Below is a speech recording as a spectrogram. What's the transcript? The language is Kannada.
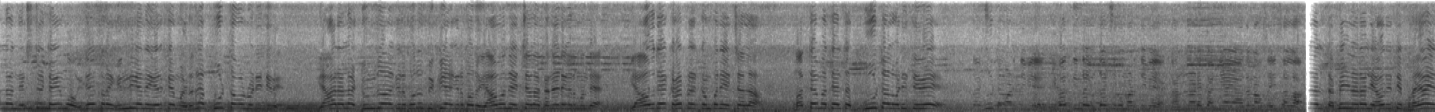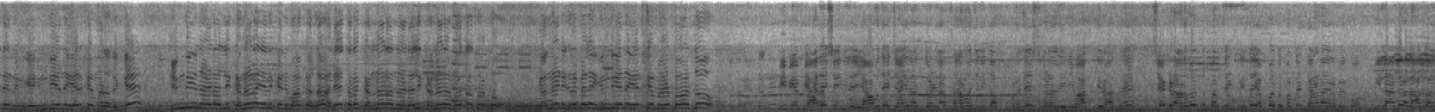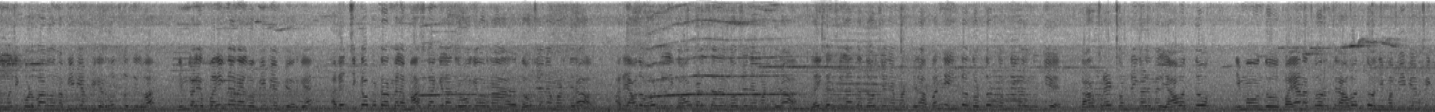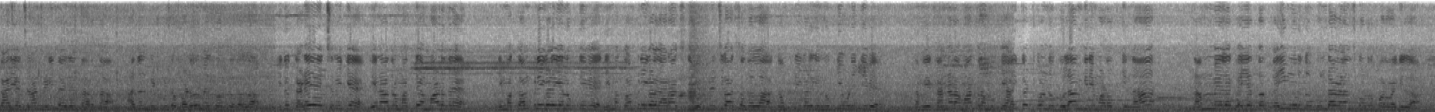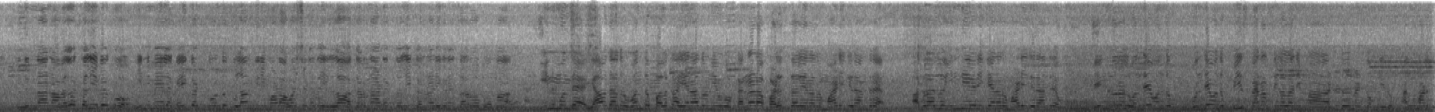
ಎಲ್ಲ ನೆಕ್ಸ್ಟ್ ಟೈಮು ಇದೇ ಥರ ಹಿಂದಿಯನ್ನು ಏರಿಕೆ ಮಾಡಿದ್ರೆ ಬೂಟ್ ತೊಗೊಂಡು ಹೊಡಿತೀವಿ. ಯಾರೆಲ್ಲ ಡುಂಜು ಆಗಿರ್ಬೋದು ಸ್ವಿಗ್ಗಿ ಆಗಿರ್ಬೋದು ಯಾವೊಂದು ಹೆಚ್ಚಲ್ಲ ಕನ್ನಡಿಗರ ಮುಂದೆ. ಯಾವುದೇ ಕಾರ್ಪೊರೇಟ್ ಕಂಪನಿ ಹೆಚ್ಚಲ್ಲ. ಮತ್ತೆ ಮತ್ತೆ ಅಂತ ಬೂಟಲ್ಲಿ ಹೊಡಿತೀವಿ. ಶುರು ಮಾಡ್ತೀವಿ. ಇವತ್ತಿಂದ ಯುದ್ಧ ಶುರು ಮಾಡ್ತೀವಿ. ಕನ್ನಡಕ್ಕೆ ಅನ್ಯಾಯ ಆದ್ರೆ ನಾವು ಸಹಿಸಲ್ಲ. ತಮಿಳುನಾಡಲ್ಲಿ ತಮಿಳ್ನಾಡಲ್ಲಿ ಯಾವ ರೀತಿ ಭಯ ಇದೆ ನಿಮಗೆ? ಹಿಂದಿಯನ್ನು ಏರಿಕೆ ಮಾಡೋದಕ್ಕೆ? ಹಿಂದಿ ನಾಡಲ್ಲಿ ಕನ್ನಡ ಏನಕ್ಕೆ ನೀವು ಹಾಕಲ್ಲ? ಅದೇ ಥರ ಕನ್ನಡ ನಾಡಲ್ಲಿ ಕನ್ನಡ ಮಾತ್ರ ಸಾಕು. ಕನ್ನಡಿಗರ ಮೇಲೆ ಹಿಂದಿಯನ್ನು ಏರಿಕೆ ಮಾಡಬಾರ್ದು. ಬಿಬಿಎಂಪಿ ಆದೇಶ ಏನಿದೆ? ಯಾವುದೇ ಜಾಹೀರಾತುಗಳನ್ನ ಸಾರ್ವಜನಿಕ ಪ್ರದೇಶಗಳಲ್ಲಿ ನೀವು ಹಾಕ್ತೀರಾ ಅಂದರೆ ಶೇಕಡ ಅರವತ್ತು ಪರ್ಸೆಂಟ್ನಿಂದ ಎಪ್ಪತ್ತು ಪರ್ಸೆಂಟ್ ಕನ್ನಡ ಇರಬೇಕು. ಇಲ್ಲ ಅಂದ್ರೆ ಅದು ಹಾಕೋ ಅನುಮತಿ ಕೊಡಬಾರ್ದು ಅನ್ನೋ ಬಿಬಿಎಂಪಿಗೆ ರೂಲ್ಸ್ ಗೊತ್ತಿಲ್ವಾ? ನಿಮ್ಗಳಿಗೆ ಪರಿಜ್ಞಾನ ಇಲ್ವಾ ಬಿ ಬಿ ಎಂ ಪಿ ಅವ್ರಿಗೆ? ಅದೇ ಚಿಕ್ಕ ಪುಟ್ಟವ್ರ ಮೇಲೆ ಮಾಸ್ಕ್ ಹಾಕಿಲ್ಲ ಅಂದರೆ ಹೋಗಿ ಅವ್ರನ್ನ ದೌರ್ಜನ್ಯ ಮಾಡ್ತೀರಾ? ಅದೇ ಯಾವುದೋ ಹೋಟೆಲ್ ಕವರ್ ಬೆಳೆಸೋದನ್ನ ದೌರ್ಜನ್ಯ ಮಾಡ್ತೀರಾ? ಲೈಸೆನ್ಸ್ ಇಲ್ಲ ಅಂತ ದೌರ್ಜನ್ಯ ಮಾಡ್ತೀರಾ? ಬನ್ನಿ ಇಂಥ ದೊಡ್ಡ ದೊಡ್ಡ ಕಂಪ್ನಿಗಳಿಗೆ ನುಗ್ಗಿ. ಕಾರ್ಪೊರೇಟ್ ಕಂಪ್ನಿಗಳ ಮೇಲೆ ಯಾವತ್ತು ನಿಮ್ಮ ಒಂದು ಭಯಾನ ತೋರಿಸ್ತೀರ? ಅವತ್ತು ನಿಮ್ಮ ಬಿ ಬಿ ಎಂ ಪಿ ಕಾರ್ಯ ಚೆನ್ನಾಗಿ ನಡೀತಾ ಇದೆ ಅಂತ ಅರ್ಥ. ಅದನ್ನು ಬಿಟ್ಬಿಟ್ಟು ಬಡವರ ಮೇಲೆ ತೋರಿಸೋದಲ್ಲ. ಇದು ಕಡೆ ಎಚ್ಚರಿಕೆ. ಏನಾದರೂ ಮತ್ತೆ ಮಾಡಿದ್ರೆ ನಿಮ್ಮ ಕಂಪ್ನಿಗಳಿಗೆ ನುಗ್ತೀವಿ. ನಿಮ್ಮ ಕಂಪ್ನಿಗಳಿಗೆ ಹಾರಾಕ್ಸ್ತೀವಿ. ಫ್ರಿಜ್ಗೆ ಹಾಕ್ಸೋದಲ್ಲ. ಕಂಪ್ನಿಗಳಿಗೆ ನುಗ್ಗಿ ಹೊಡಿತೀವಿ. ನಮಗೆ ಕನ್ನಡ ಮಾತ್ರ ಮುಖ್ಯ. ಕಟ್ಕೊಂಡು ಗುಲಾಮ್ಗಿರಿ ಮಾಡೋದಕ್ಕಿಂತ ನಮ್ಮ ಮೇಲೆ ಕೈ ಎತ್ತೋರು ಕೈ ಮುರಿದು ಗುಂಡಗಳು ಅನ್ಸ್ಕೊಂಡ್ರು ಪರವಾಗಿಲ್ಲ. ಇದನ್ನ ನಾವೆಲ್ಲ ಕಲಿಬೇಕು. ಇನ್ಮೇಲೆ ಮೇಲೆ ಕೈ ಕಟ್ಕೊಂಡು ಗುಲಾಮಗಿರಿ ಮಾಡೋ ಅವಶ್ಯಕತೆ ಇಲ್ಲ. ಕರ್ನಾಟಕದಲ್ಲಿ ಕನ್ನಡಿಗನೇ ಸಾರ್ವಭೌಮ. ಇನ್ ಮುಂದೆ ಯಾವುದಾದ್ರೂ ಒಂದು ಫಲಕ ಏನಾದರೂ ನೀವು ಕನ್ನಡ ಬಳಸದಲ್ಲಿ ಏನಾದರೂ ಮಾಡಿದ್ದೀರಾ ಅಂದರೆ, ಅದರಲ್ಲೂ ಹಿಂದಿ ಏರಿಕೆ ಏನಾದ್ರು ಮಾಡಿದ್ದೀರಾ ಅಂದರೆ, ಬೆಂಗಳೂರಲ್ಲಿ ಒಂದೇ ಒಂದು ಒಂದೇ ಒಂದು ಪೀಸ್ ಬ್ಯಾನರ್ ಸಿಗಲ್ಲ ನಿಮ್ಮ ಅಡ್ವರ್ಟೈಸ್ಮೆಂಟ್ ಕಂಪ್ನಿದು ಹಂಗೆ ಮಾಡ್ತೀವಿ.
